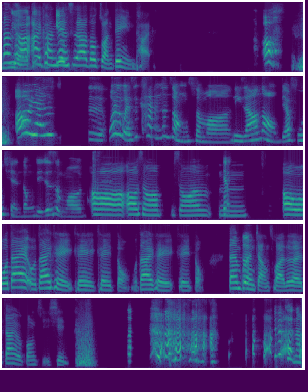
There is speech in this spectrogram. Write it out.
那他爱看电视，他都转电影台。哦哦，原来是是，我以为是看那种什么，你知道那种比较肤浅的东西，就是什么哦哦什么什么嗯哦，我大概我大概可以可以可以懂，我大概可以可以懂，但不能讲出来，对不对？这样有攻击性。因为可能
